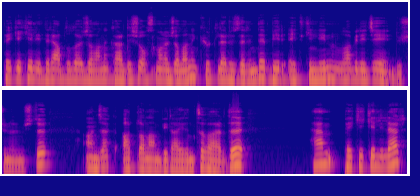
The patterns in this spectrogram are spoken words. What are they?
PKK lideri Abdullah Öcalan'ın kardeşi Osman Öcalan'ın Kürtler üzerinde bir etkinliğinin olabileceği düşünülmüştü. Ancak atlanan bir ayrıntı vardı. Hem PKK'liler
